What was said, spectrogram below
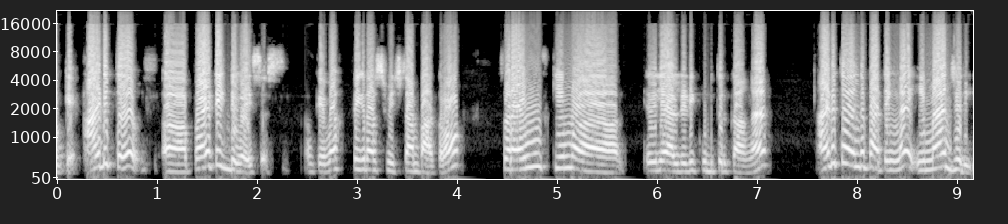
ஓகே அடுத்து பயோட்டிக் டிவைசஸ் ஓகேவா ஃபிகர் ஆஃப் ஸ்விட்ச் தான் பாக்குறோம் ஸோ ரைமிங் ஸ்கீம் இதுலயே ஆல்ரெடி கொடுத்துருக்காங்க. அடுத்து வந்து பாத்தீங்கன்னா இமேஜரி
